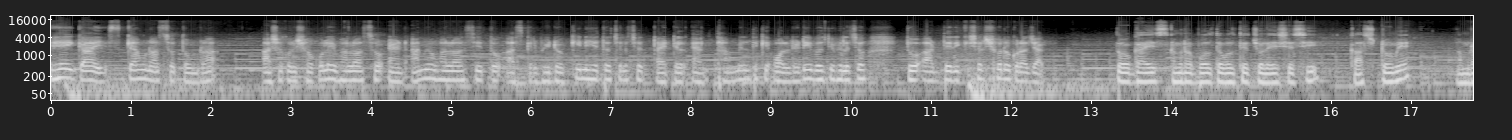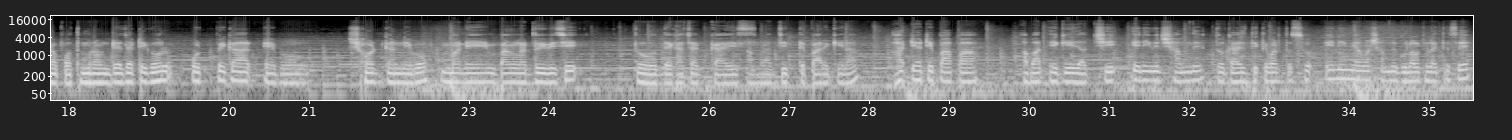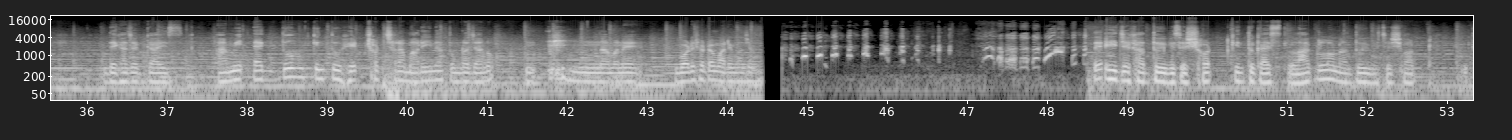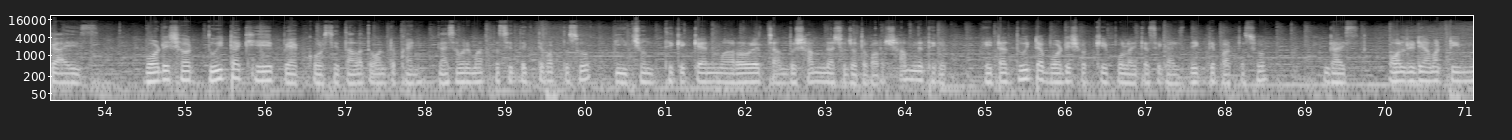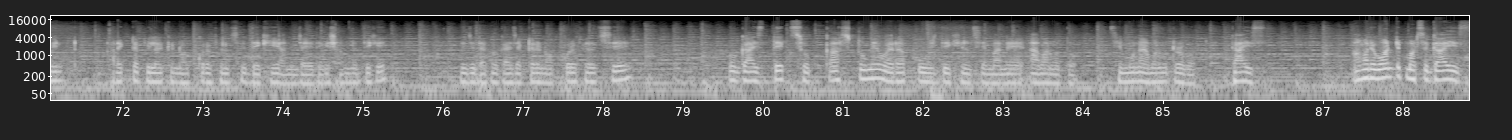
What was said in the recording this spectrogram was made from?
Hey guys কেমন আছো তোমরা? আশা করি সকলেই ভালো আছো অ্যান্ড আমিও ভালো আছি। তো আজকের ভিডিও কী নিয়ে হতে চলেছে? টাইটেল অ্যান্ড থাম্বনেল থেকে অলরেডি বুঝে ফেলেছো তো আর দেরি কিসের? শুরু করা যাক। তো গাইস আমরা বলতে বলতে চলে এসেছি কাস্টমে আমরা প্রথম রাউন্ড ডেজার্টি গোল উডপেকার এবং শর্ট গান নেব। মানে বাংলার দুই বেশি। তো দেখা যাক গাইস আমরা জিততে পারি কিনা। হাঁটি হাঁটি পা পা। আবার এগিয়ে যাচ্ছি এনিমির সামনে। তো গাইস দেখতে পারতেছো, এনিমি আমার সামনে গোলাল ফেলাইতেছে। দেখা যাক গাইজ আমি একদম কিন্তু হেডশট ছাড়া মারি না, তোমরা জানো। না মানে বডি শটও মারি মাঝে। এই যে খা দুই বিচের শট কিন্তু গাইস লাগল না দুই বিচের শট গাইস বডি শট দুইটা খেয়ে প্যাক করছে, তাহলে তো ওয়ান ট্যাপ খায়নি। গাইস আমার মারতেছে, দেখতে পারতেছো? পিছন থেকে ক্যান মারোরে চান্দু, সামনে আসো যত পারো, সামনে থেকে। এটা দুইটা বডি শট খেয়ে পোলাইতেছে গাইস দেখতে পারতেছো? গাইস অলরেডি আমার টিমমেট আরেকটা প্লেয়ারকে নক করে ফেলছে, দেখে, আমি যাই দেখে সামনের দিকে। এই যে দেখো গাইস একটারে নক করে ফেলছে। ও গাইস দেখছ কাস্টমেও এরা পোজ দিয়ে খেলছে মানে আমার মতো। সে মনে হয় আমার মতো রোবট গাইস আমারে ওয়ান টেপ মারছে গাইস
